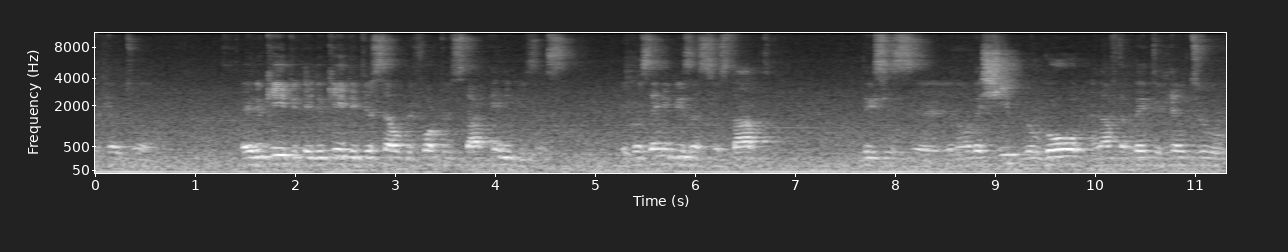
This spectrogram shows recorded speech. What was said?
you have to educate educate it yourself before to start any business. Because any business you start, this is, uh, you know, the ship will go, and after that you have to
